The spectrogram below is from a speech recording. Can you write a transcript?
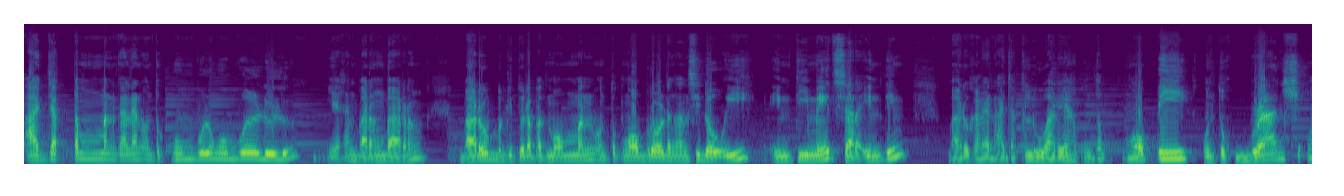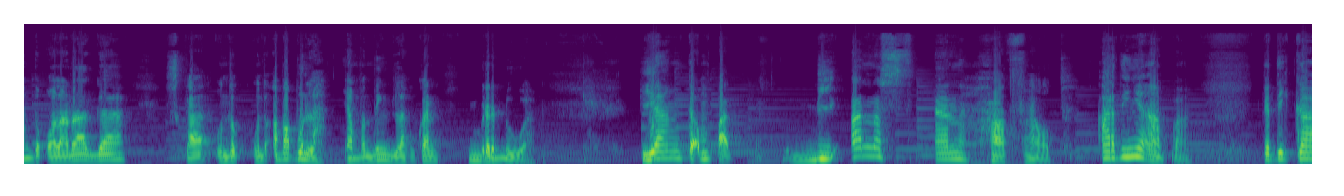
Ajak teman kalian untuk ngumpul-ngumpul dulu, ya kan bareng-bareng. Baru begitu dapat momen untuk ngobrol dengan si doi, intimate secara intim, baru kalian ajak keluar ya untuk ngopi, untuk brunch, untuk olahraga, untuk untuk apa pun lah. Yang penting dilakukan berdua. Yang keempat, be honest and heartfelt. Artinya apa? Ketika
